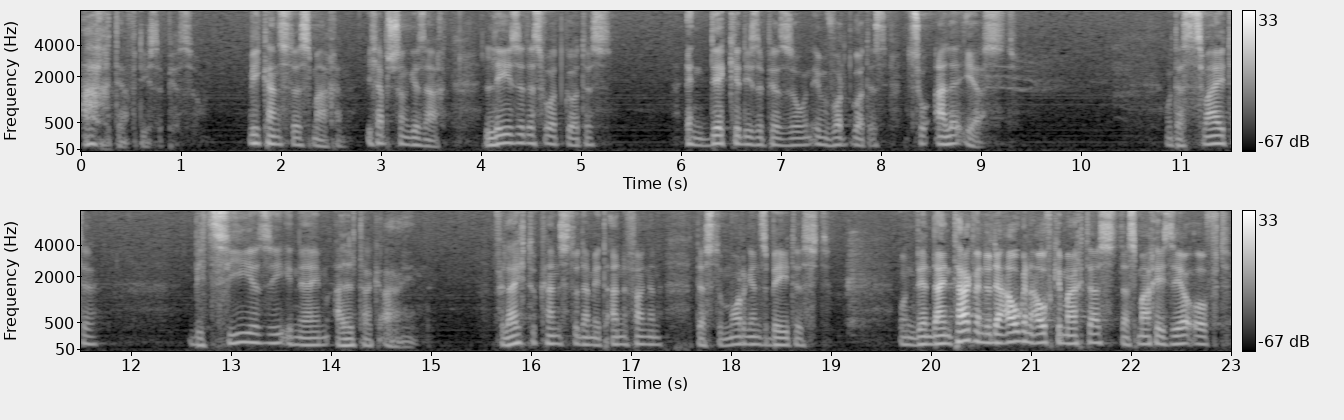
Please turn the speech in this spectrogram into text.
Achte auf diese Person. Wie kannst du es machen? Ich habe es schon gesagt. Lese das Wort Gottes. Entdecke diese Person im Wort Gottes zuallererst. Und das Zweite, beziehe sie in deinem Alltag ein. Vielleicht kannst du damit anfangen, dass du morgens betest. Und wenn dein Tag, wenn du die Augen aufgemacht hast, das mache ich sehr oft,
